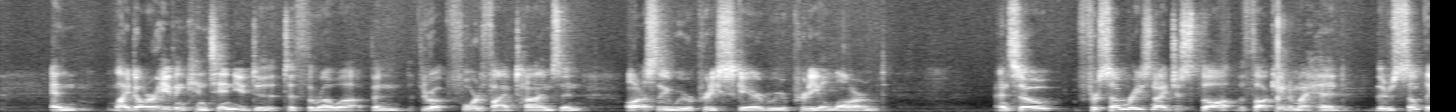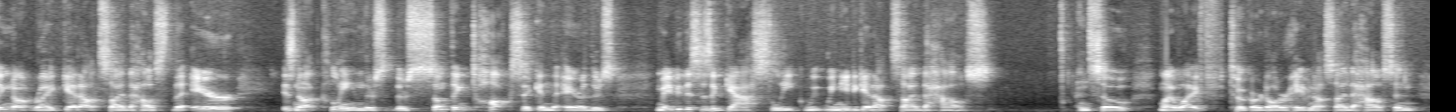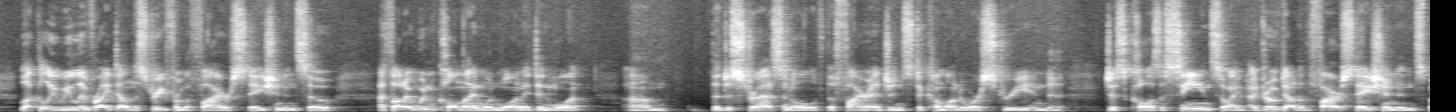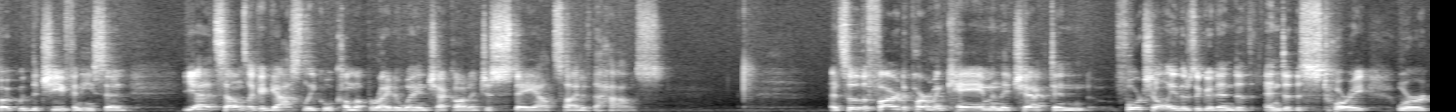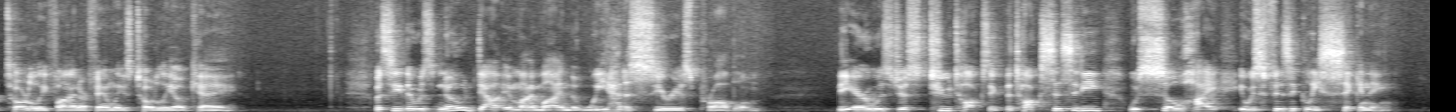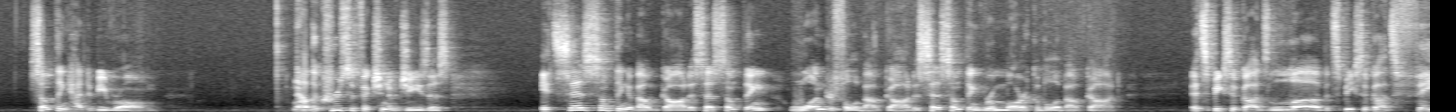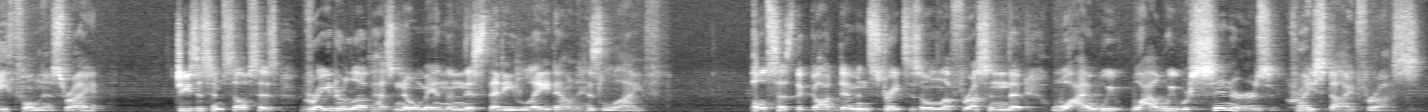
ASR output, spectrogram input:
and my daughter Haven continued to, to throw up and threw up four to five times. And honestly, we were pretty scared. We were pretty alarmed. And so, for some reason, I just thought the thought came to my head there's something not right. Get outside the house. The air is not clean. There's, there's something toxic in the air. There's, maybe this is a gas leak. We, we need to get outside the house. And so, my wife took our daughter Haven outside the house and Luckily, we live right down the street from a fire station, and so I thought I wouldn't call 911. I didn't want um, the distress and all of the fire engines to come onto our street and to just cause a scene. So I, I drove down to the fire station and spoke with the chief, and he said, Yeah, it sounds like a gas leak. We'll come up right away and check on it. Just stay outside of the house. And so the fire department came and they checked, and fortunately, there's a good end of, end of the story. We're totally fine. Our family is totally okay. But see, there was no doubt in my mind that we had a serious problem. The air was just too toxic. The toxicity was so high, it was physically sickening. Something had to be wrong. Now, the crucifixion of Jesus, it says something about God. It says something wonderful about God. It says something remarkable about God. It speaks of God's love, it speaks of God's faithfulness, right? Jesus himself says, Greater love has no man than this, that he lay down his life. Paul says that God demonstrates his own love for us and that while we, while we were sinners, Christ died for us.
